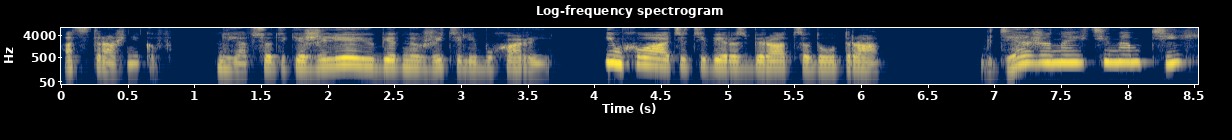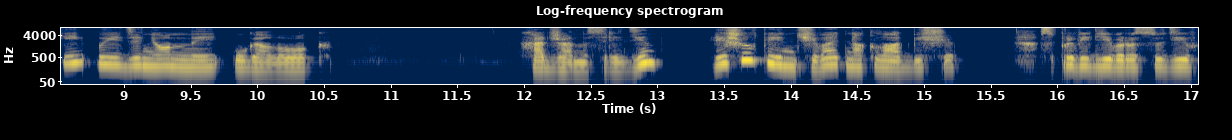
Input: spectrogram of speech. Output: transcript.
от стражников, но я все-таки жалею бедных жителей Бухары. Им хватит тебе разбираться до утра. Где же найти нам тихий, уединенный уголок? Хаджан Средин решил переночевать на кладбище, справедливо рассудив,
